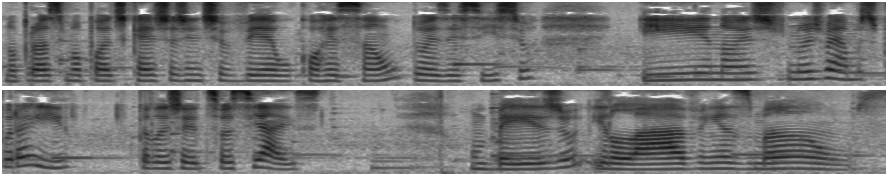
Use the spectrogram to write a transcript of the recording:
No próximo podcast a gente vê a correção do exercício e nós nos vemos por aí, pelas redes sociais. Um beijo e lavem as mãos.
